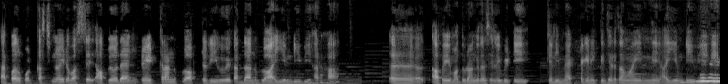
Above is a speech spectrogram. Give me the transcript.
Apple පොඩ්කස්ටින ඉට පස්සේ අපෝ දැන් රේට් කරන්න පුළුව අපට රීව එකක් දාන්න පුළුව IMDB හරහා. අ, අපේ මදුරංගද සෙලිබිටි කෙලි මැක්ට කෙනෙක් විදිර තම ඉන්න IMDB එකේ.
